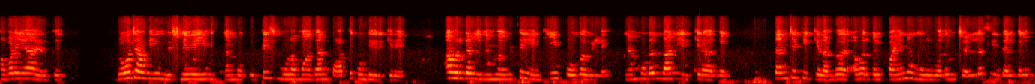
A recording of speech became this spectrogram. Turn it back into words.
கவலையா இருக்கு. ரோஜாவையும் விஷ்ணுவையும் நம்ம குட்டிஸ் மூலமா தான் பார்த்து கொண்டு இருக்கிறேன் அவர்கள் நம்ம விட்டு எங்கேயும் போகவில்லை. நம்முடன் தான் இருக்கிறார்கள். தஞ்சைக்கு கிளம்ப அவர்கள் பயணம் முழுவதும் செல்ல சீண்டல்களும்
